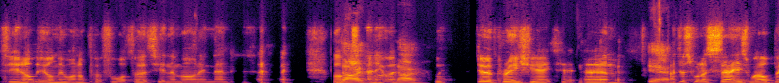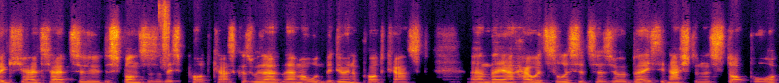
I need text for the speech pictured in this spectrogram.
So you're not the only one up at 4.30 in the morning then. but no, anyway, no. we do appreciate it. Um, yeah. I just want to say as well, big shout out to the sponsors of this podcast, because without them, I wouldn't be doing a podcast. And they are Howard Solicitors, who are based in Ashton and Stockport,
